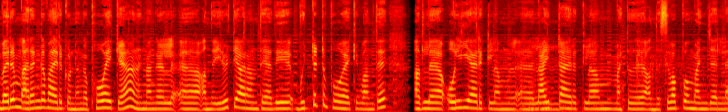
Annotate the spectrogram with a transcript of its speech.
வெறும் அரங்கமாக இருக்கும் நாங்கள் போய்க்க நாங்கள் அஹ், அந்த இருபத்தி ஆறாம் தேதி விட்டுட்டு போய்க்க வந்து அதில் ஒலியாக இருக்கலாம். லைட்டாக இருக்கலாம் மற்றது அந்த சிவப்பு மஞ்சள்ல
